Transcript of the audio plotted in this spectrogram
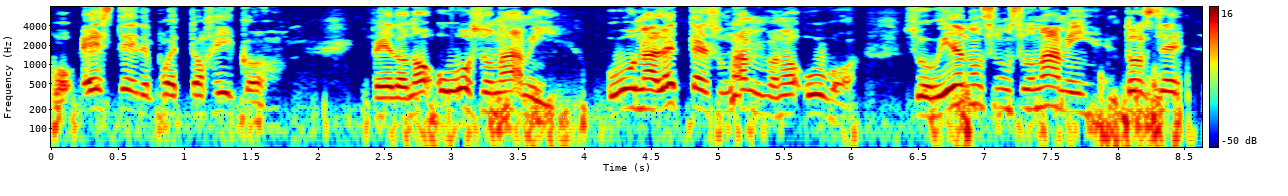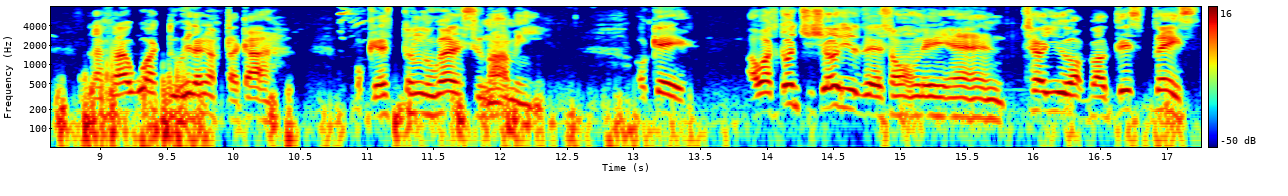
oeste de Puerto Rico. Pero no hubo tsunami. Hubo una alerta de tsunami, pero no hubo. Si hubiera un tsunami, entonces las aguas estuvieran hasta acá. Porque esto es lugar de tsunami. Okay, I was going to show you this only and tell you about this place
